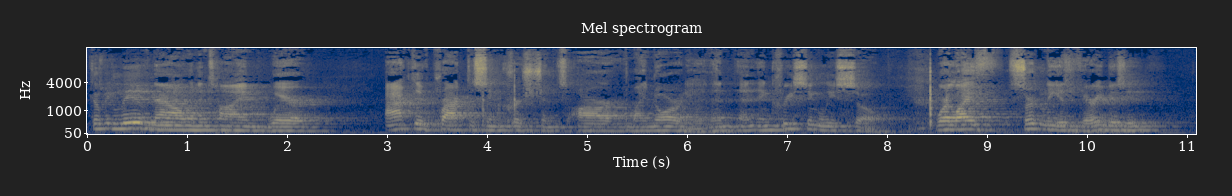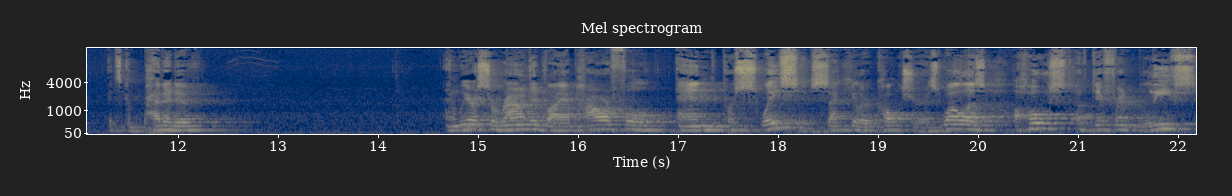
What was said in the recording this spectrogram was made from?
Because we live now in a time where active practicing Christians are a minority, and, and increasingly so. Where life certainly is very busy, it's competitive, and we are surrounded by a powerful and persuasive secular culture, as well as a host of different beliefs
